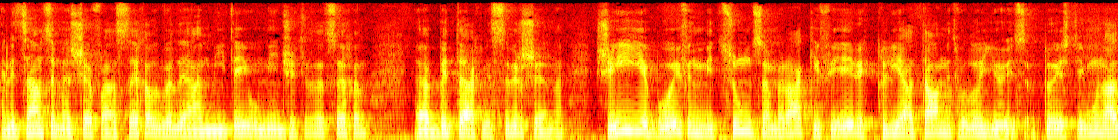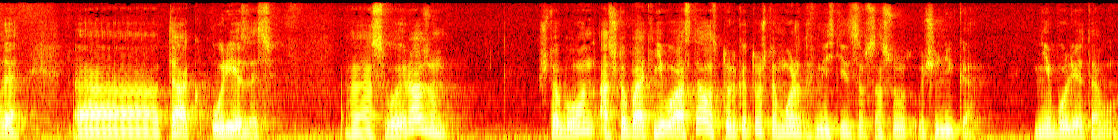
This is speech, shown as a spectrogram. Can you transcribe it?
Лицамцем шефа асехал велеамитей уменьшить этот сехал бетахлис совершенно. Шиие бойфен мицумцам раки феерих клиа талмит вело То есть ему надо э, так урезать э, свой разум, чтобы, он, а чтобы от него осталось только то, что может вместиться в сосуд ученика. Не более того.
